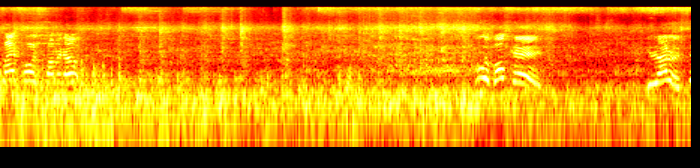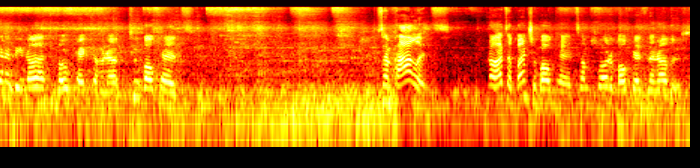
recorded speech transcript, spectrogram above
Flat cars coming up. Ooh, a bulkhead. Either that a centerbeam. No, that's a bulkhead coming up. Two bulkheads. Some pallets. No, that's a bunch of bulkheads. Some shorter bulkheads than others.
